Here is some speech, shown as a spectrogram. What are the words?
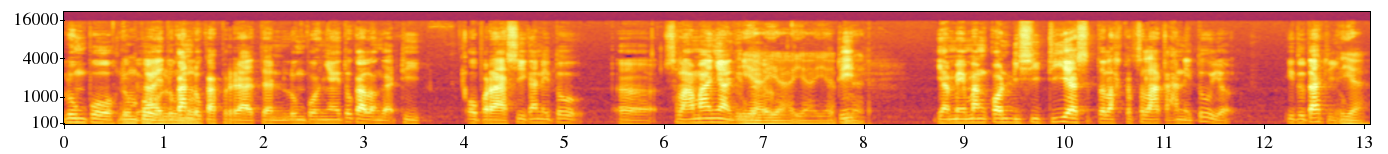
lumpuh, gitu. Lumpuh, Nah, itu kan lumpuh. luka berat dan lumpuhnya itu kalau nggak dioperasi kan itu eh, selamanya gitu Iya, loh. iya, iya, iya, Jadi, benar. ya memang kondisi dia setelah kecelakaan itu ya itu tadi Iya.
